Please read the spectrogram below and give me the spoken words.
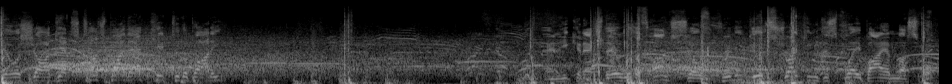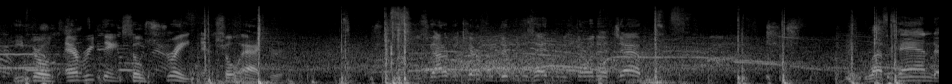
Dillashaw gets touched by that kick to the body. He connects there with a punch, so pretty good striking display by him thus far. He throws everything so straight and so accurate. He's got to be careful dipping his head when he's throwing that jab. Left hand.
